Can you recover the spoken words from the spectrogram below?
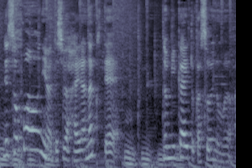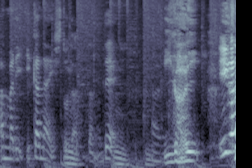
んでそこに私は入らなくてうんうんうん飲み会とかそういうのもあんまり行かない人だったので、意外。意外？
